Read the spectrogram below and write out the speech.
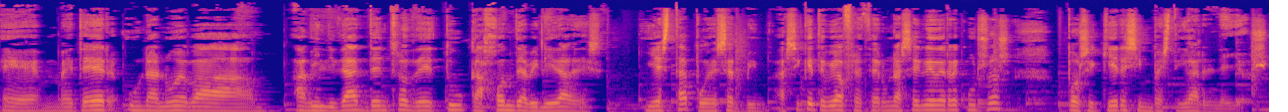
eh, meter una nueva habilidad dentro de tu cajón de habilidades. Y esta puede ser BIM. Así que te voy a ofrecer una serie de recursos por si quieres investigar en ellos.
